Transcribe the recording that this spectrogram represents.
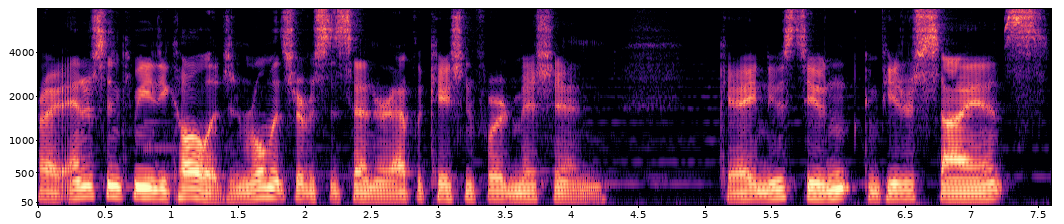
Alright, Anderson Community College, Enrollment Services Center, application for admission. Okay, new student, computer science.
